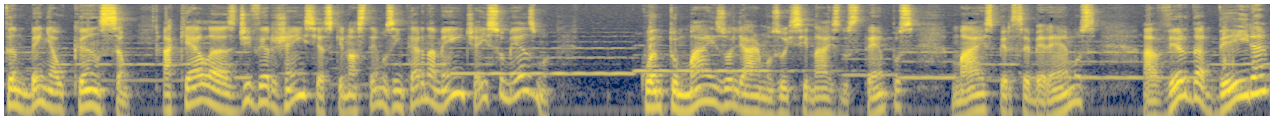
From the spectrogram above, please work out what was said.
também alcançam aquelas divergências que nós temos internamente, é isso mesmo. Quanto mais olharmos os sinais dos tempos, mais perceberemos a verdadeira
